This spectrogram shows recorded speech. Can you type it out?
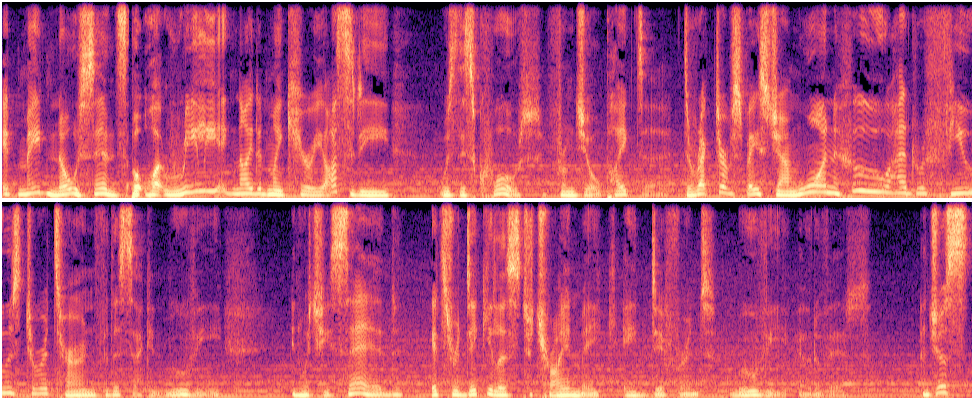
it made no sense. But what really ignited my curiosity was this quote from Joe Pytka, director of Space Jam 1, who had refused to return for the second movie, in which he said, It's ridiculous to try and make a different movie out of it. And just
